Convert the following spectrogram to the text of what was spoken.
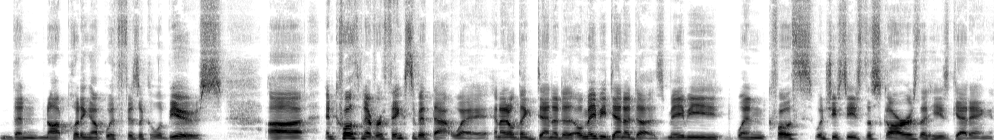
than not putting up with physical abuse. Uh, and Kvothe never thinks of it that way, and I don't think Denna does. Oh, maybe Denna does. Maybe when Kvothe, when she sees the scars that he's getting,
